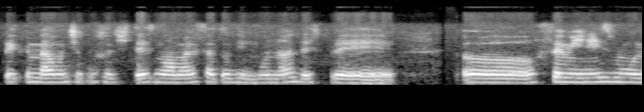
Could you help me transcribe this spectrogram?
de când am început să o citesc nu am mai lăsat-o din mână despre uh, feminismul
